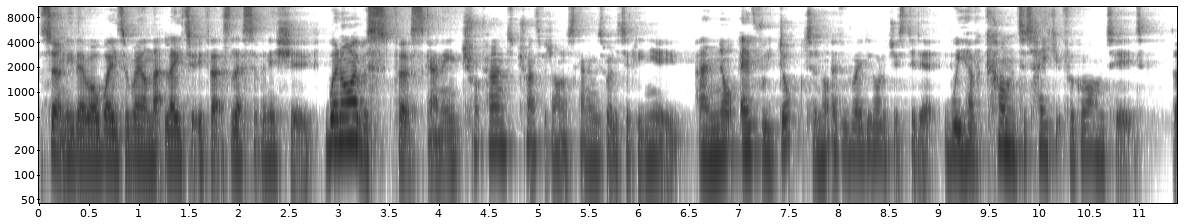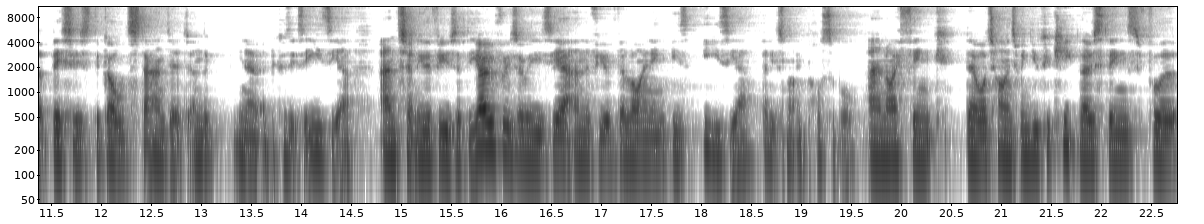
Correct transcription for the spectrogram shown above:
certainly there are ways around that later if that's less of an issue. When I was first scanning, trans- transvaginal scanning was relatively new, and not every doctor, not every radiologist did it. We have come to take it for granted that this is the gold standard, and the, you know because it's easier. And certainly the views of the ovaries are easier, and the view of the lining is easier, but it's not impossible. And I think there are times when you could keep those things for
